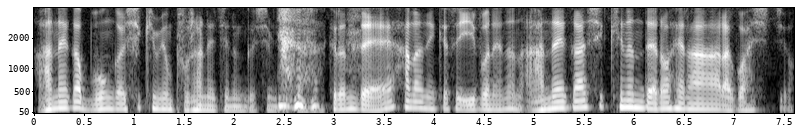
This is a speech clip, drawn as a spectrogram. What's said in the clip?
아내가 무언가를 시키면 불안해지는 것입니다. 그런데 하나님께서 이번에는 아내가 시키는 대로 해라라고 하시죠.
